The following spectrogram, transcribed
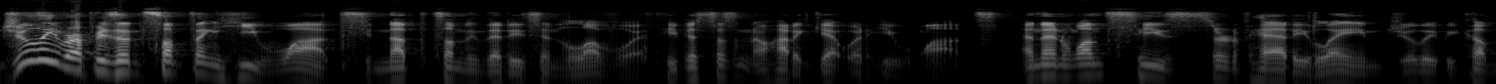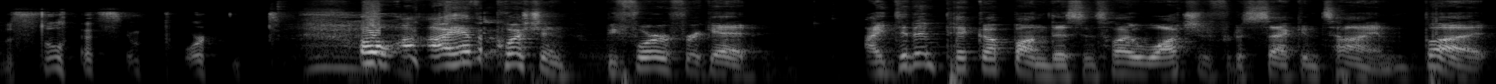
Julie represents something he wants, not something that he's in love with. He just doesn't know how to get what he wants. And then once he's sort of had Elaine, Julie becomes less important. Oh, I I have a question before I forget. I didn't pick up on this until I watched it for the second time, but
